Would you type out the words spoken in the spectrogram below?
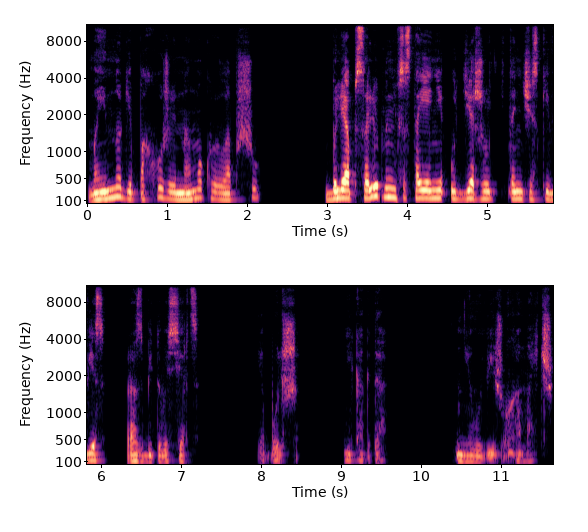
Мои ноги, похожие на мокрую лапшу, были абсолютно не в состоянии удерживать титанический вес разбитого сердца. Я больше никогда не увижу Хамейдж.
